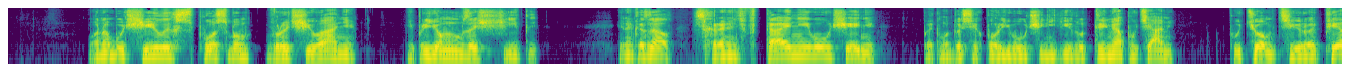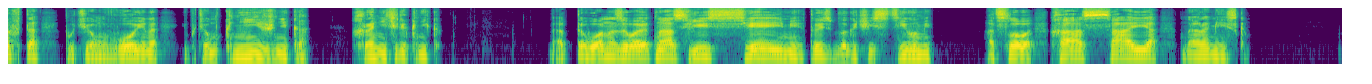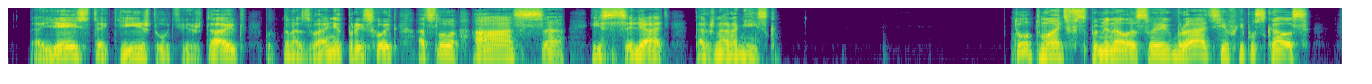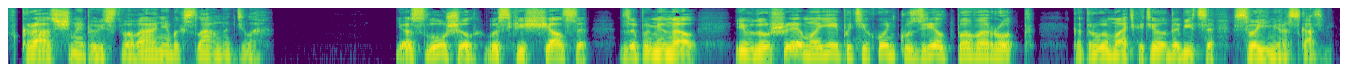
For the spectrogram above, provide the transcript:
Он обучил их способом врачевания, и приемом защиты, и наказал сохранить в тайне его учения, поэтому до сих пор его ученики идут тремя путями — путем терапевта, путем воина и путем книжника, хранителя книг. Оттого называют нас есеями, то есть благочестивыми, от слова «хаасая» на арамейском. А есть такие, что утверждают, будто название происходит от слова «аса» — «исцелять», также на арамейском. Тут мать вспоминала своих братьев и пускалась в красочное повествование об их славных делах. Я слушал, восхищался, запоминал, и в душе моей потихоньку зрел поворот, которого мать хотела добиться своими рассказами.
